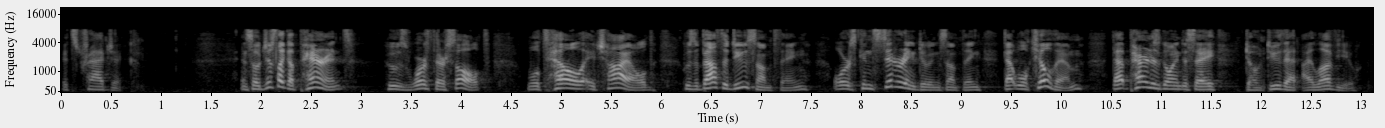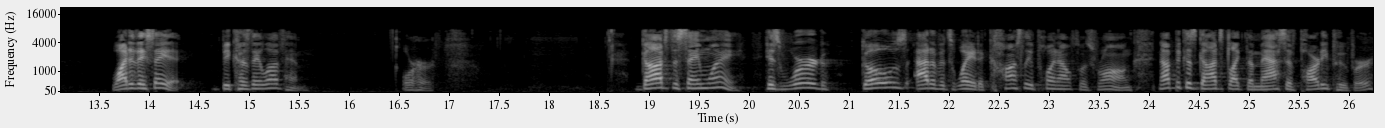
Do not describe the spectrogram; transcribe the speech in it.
It's tragic. And so, just like a parent who's worth their salt will tell a child who's about to do something or is considering doing something that will kill them, that parent is going to say, Don't do that. I love you. Why do they say it? Because they love him or her. God's the same way. His word goes out of its way to constantly point out what's wrong, not because God's like the massive party pooper,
